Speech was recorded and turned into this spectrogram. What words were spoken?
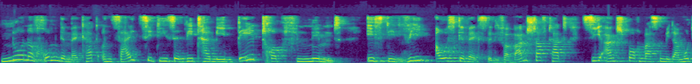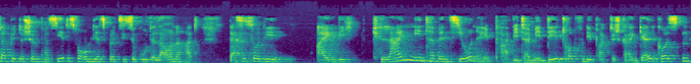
nur noch rumgemeckert und seit sie diese Vitamin D-Tropfen nimmt, ist die wie ausgewechselt. Die Verwandtschaft hat sie angesprochen, was mit der Mutter bitte schön passiert ist, warum die jetzt plötzlich so gute Laune hat. Das ist so die eigentlich kleinen Interventionen, ein paar Vitamin D-Tropfen, die praktisch kein Geld kosten,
